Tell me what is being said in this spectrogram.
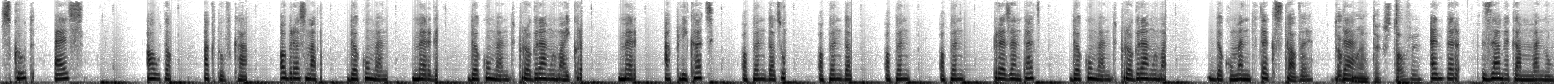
Skrót. S. Auto. Aktówka. Obraz map. Dokument. Merge. Dokument programu Micro. Mer. Aplikacja. Open do. Open do. Open. Open. Prezentacja. Dokument programu ma. Dokument tekstowy. D. Dokument tekstowy Enter. Zamykam menu.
